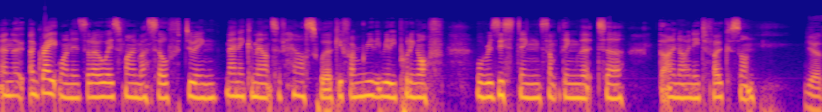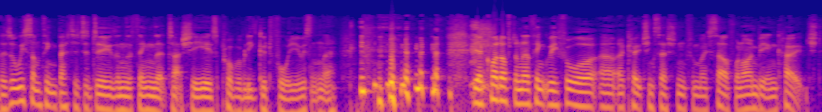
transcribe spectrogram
and a, a great one is that I always find myself doing manic amounts of housework if I'm really, really putting off or resisting something that, uh, that I know I need to focus on. yeah, there's always something better to do than the thing that actually is probably good for you, isn't there? yeah, quite often I think before uh, a coaching session for myself, when I'm being coached,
